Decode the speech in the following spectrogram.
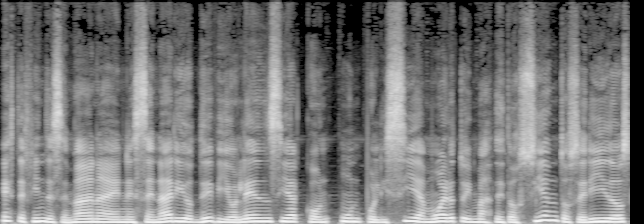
este fin de semana en escenario de violencia con un policía muerto y más de 200 heridos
